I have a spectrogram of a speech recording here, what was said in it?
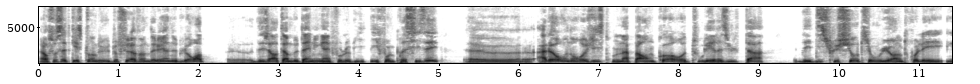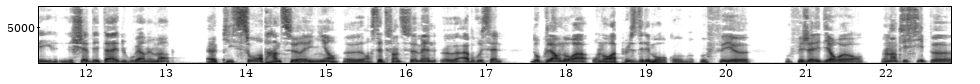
Alors sur cette question d'Ursula von der Leyen et de l'Europe, euh, déjà en termes de timing, hein, il faut le il- faut le préciser. Euh, à l'heure où on enregistre, on n'a pas encore tous les résultats des discussions qui ont lieu entre les, les, les chefs d'État et de gouvernement euh, qui sont en train de se réunir euh, en cette fin de semaine euh, à Bruxelles. Donc là, on aura on aura plus d'éléments. On, on fait euh, on fait j'allais dire euh, on anticipe euh,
